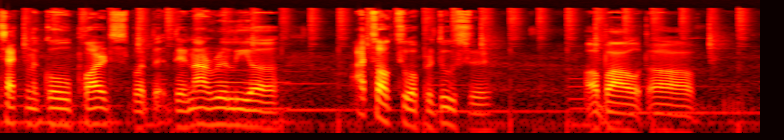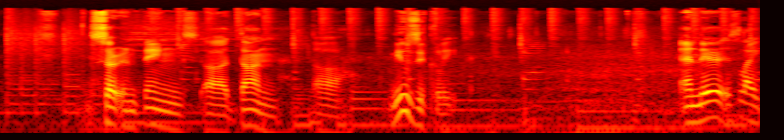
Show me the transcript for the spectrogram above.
technical parts, but they're not really. Uh, I talked to a producer about uh, certain things uh, done uh, musically, and there it's like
